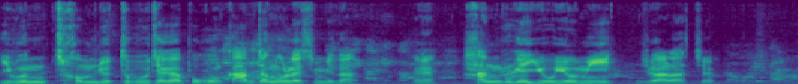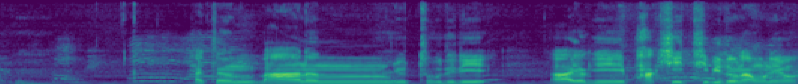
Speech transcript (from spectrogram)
이분 처음 유튜브 제가 보고 깜짝 놀랐습니다. 예, 한국의 요요미인 줄 알았죠. 하여튼 많은 유튜브들이 아 여기 박씨 TV도 나오네요.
